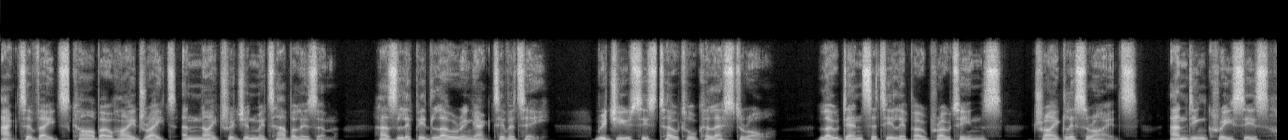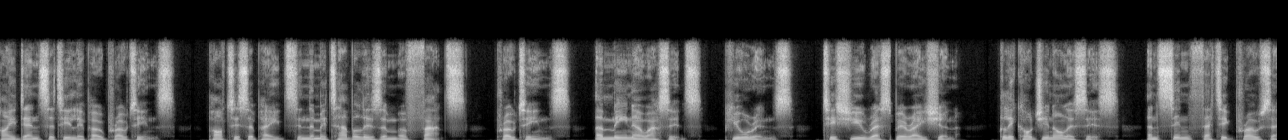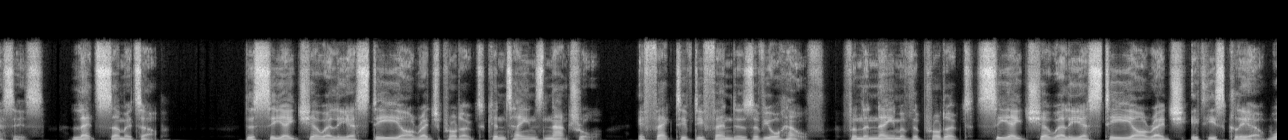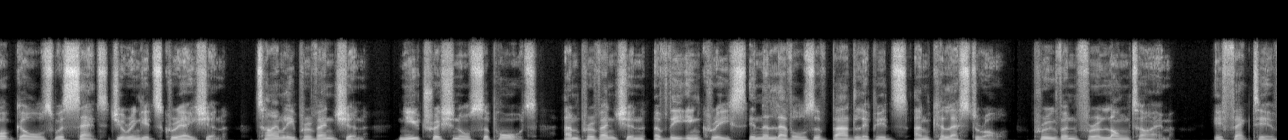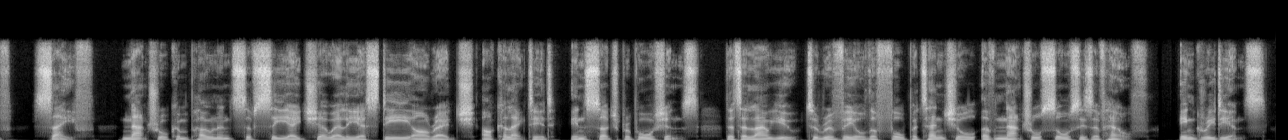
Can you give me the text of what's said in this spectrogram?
activates carbohydrate and nitrogen metabolism, has lipid-lowering activity, reduces total cholesterol, low-density lipoproteins, triglycerides, and increases high-density lipoproteins, participates in the metabolism of fats, proteins, amino acids, purines, tissue respiration, glycogenolysis, and synthetic processes. Let's sum it up. The CholesterReg product contains natural, effective defenders of your health. From the name of the product CholesterReg, it is clear what goals were set during its creation. Timely prevention, nutritional support, and prevention of the increase in the levels of bad lipids and cholesterol. Proven for a long time. Effective, safe, natural components of CHOLESTER Edge are collected in such proportions that allow you to reveal the full potential of natural sources of health. Ingredients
